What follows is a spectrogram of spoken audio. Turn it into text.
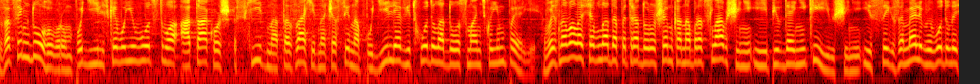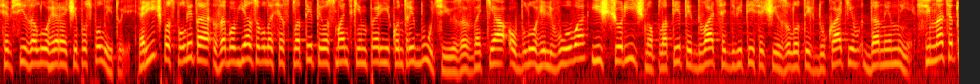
За цим договором Подільське воєводство, а також східна та західна частина Поділля відходила до Османської імперії. Визнавалася влада Петра Дорошенка на Братславщині і південній Київщині. Із цих земель виводилися всі залоги Речі Посполитої. Річ Посполита зобов'язувалася сплатити Османській імперії контрибуцію за знаття облоги Львова і щорічно платити 22 тисячі золотих дукатів данини. 17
